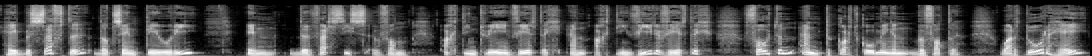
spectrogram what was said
hij besefte dat zijn theorie in de versies van 1842 en 1844 fouten en tekortkomingen bevatte, waardoor hij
